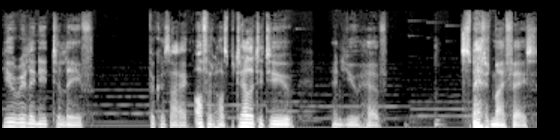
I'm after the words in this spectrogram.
You really need to leave. Because I offered hospitality to you, and you have spat in my face.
